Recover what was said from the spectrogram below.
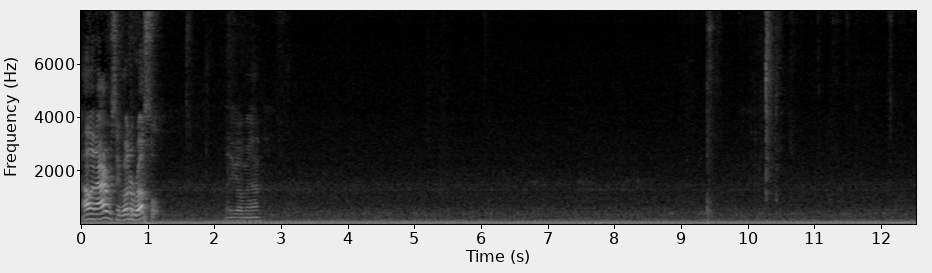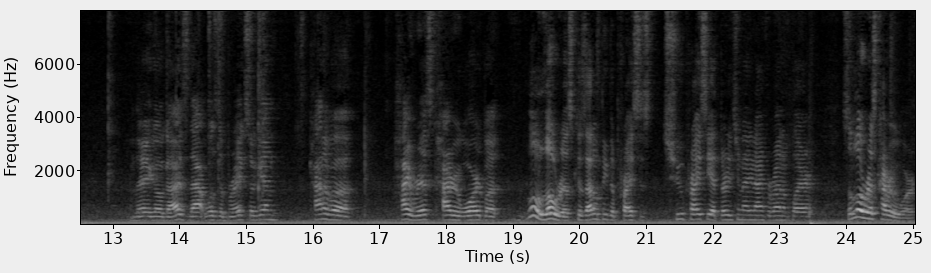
Allen Iverson going to Russell. There you go, man. And there you go, guys. That was the break. So again, kind of a high risk, high reward, but a little low risk because I don't think the price is too pricey at thirty two ninety nine for random player. So low risk, high reward.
